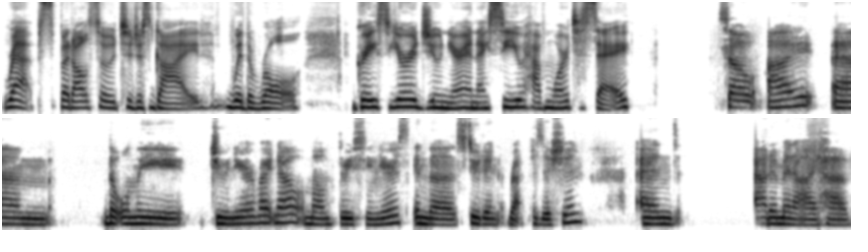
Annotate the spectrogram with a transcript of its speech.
reps, but also to just guide with a role. Grace, you're a junior, and I see you have more to say. So I am the only junior right now among three seniors in the student rep position. And Adam and I have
